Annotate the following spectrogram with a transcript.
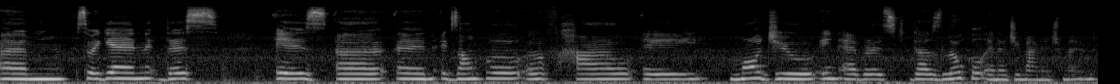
Um, so again, this is uh, an example of how a module in Everest does local energy management.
